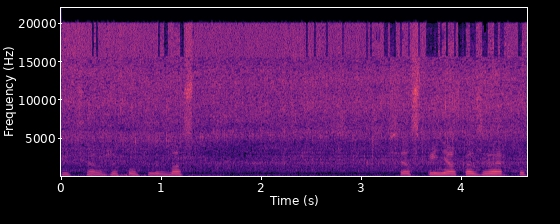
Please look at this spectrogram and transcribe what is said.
І ця вже попливла вся спиняка зверху.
